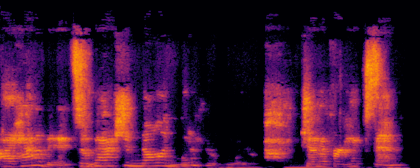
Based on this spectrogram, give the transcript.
I have it. So that should null and void. Jennifer Hickson.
